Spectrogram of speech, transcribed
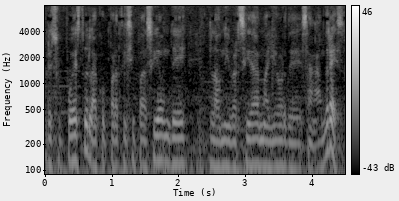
presupuesto y la coparticipación de la Universidad Mayor de San Andrés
